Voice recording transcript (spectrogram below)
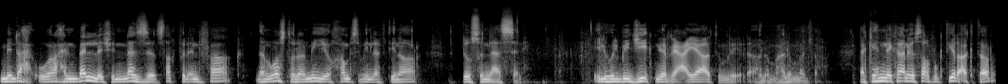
من رح وراح نبلش ننزل سقف الإنفاق لنوصله ل 175 ألف دينار اللي وصلنا السنة اللي هو اللي بيجيك من الرعايات ومن هلم مجرى لكن هن كانوا يصرفوا كثير أكثر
